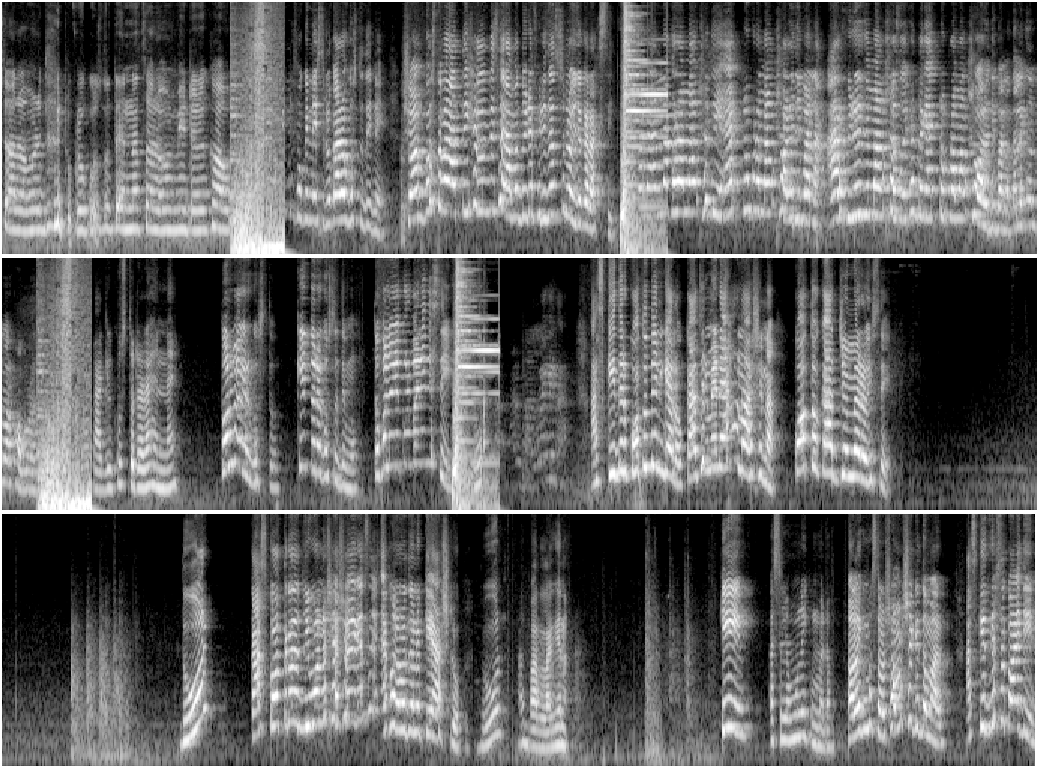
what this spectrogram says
Sir আমার দুই টুকরো গোস্ত দেন না স্যার আমার মেয়েটারে খাও ফকির নিয়েছিল কারও গোস্ত দিনে সব গোস্ত আমার আত্মীয় স্বজন দিছে আমার দুইটা ফ্রিজার ছিল ওই জায়গায় রাখছি। রান্না করা মাংস দিয়ে এক টুকরো মাংস আরে দিবা না। আর ফ্রিজে মাংস আছে ওইখান থেকে এক টুকরো মাংস আরে দিবা না তাহলে কিন্তু তোমার খবর আছে। বাগের গোস্তটা রাখেন নাই। তোর ব্যাগের গোস্ত? কি তোরে গোস্ত দিমু? তোকে লাগে কোরবানি দিছি। আজকে ঈদের কতদিন গেল? কাজের মেয়েটা এখনও আসে না। কত কাজ জমে রইছে। দূর কাজ করতে করতে জীবনটা শেষ হয়ে গেছে এখন আমার জন্য কে আসলো? দূর আর ভালো লাগে না। কি? আসসালামু আলাইকুম ম্যাডাম। ওয়ালাইকুম আসসালাম সমস্যা কি তোমার? আজকে ঈদ গেছে কয়দিন?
